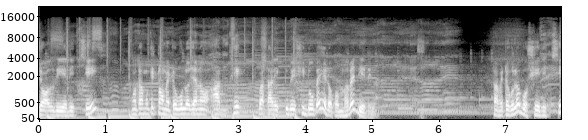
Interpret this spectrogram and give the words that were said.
জল দিয়ে দিচ্ছি। মোটামুটি টমেটোগুলো যেন অর্ধেক বা তার একটু বেশি ডোবে এরকমভাবে দিয়ে দিলাম। টমেটোগুলো বসিয়ে দিচ্ছি।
